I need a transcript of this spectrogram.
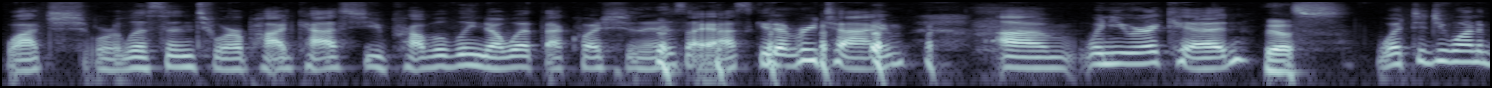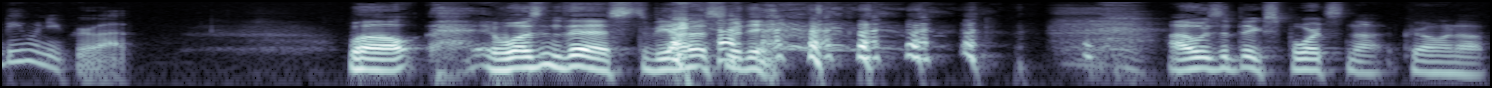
watch or listen to our podcast, you probably know what that question is. I ask it every time. Um, when you were a kid, yes, what did you want to be when you grew up? Well, it wasn't this, to be honest with you. I was a big sports nut growing up.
